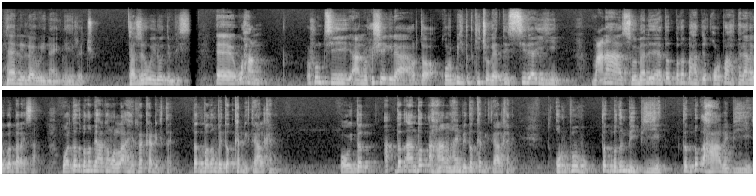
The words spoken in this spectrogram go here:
imanaya naa lillahi weynaa ilayhi inoo dambeysay. Waxaan runtii aan wuxu sheegi lahaa horta qurbihii dadkii jooga hadday sidaa yihiin. Macnaha soomaalidana dad badan ba haddii qurbaha tagaan ay uga daraysaa. War dad badan bay halkan wallaahi rag ka dhigtay. Dad badan bay dad ka dhigtay halkani. Oo dad dad aan dad ahaan lahayn bay dad ka dhigtay halkani. Qurbuhu dad badan bay biyeen. Dad dad ahaabay biyeen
